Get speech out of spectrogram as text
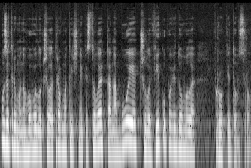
У затриманого вилучили травматичний пістолет та набої. Чоловіку повідомили про підозру.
